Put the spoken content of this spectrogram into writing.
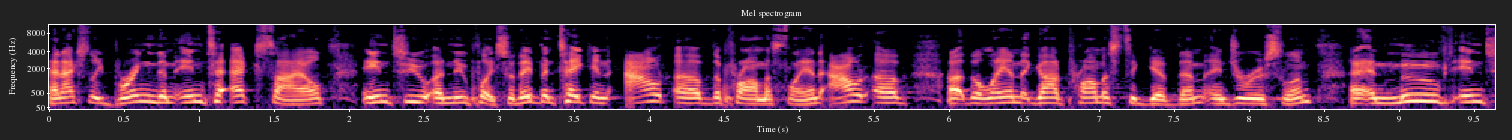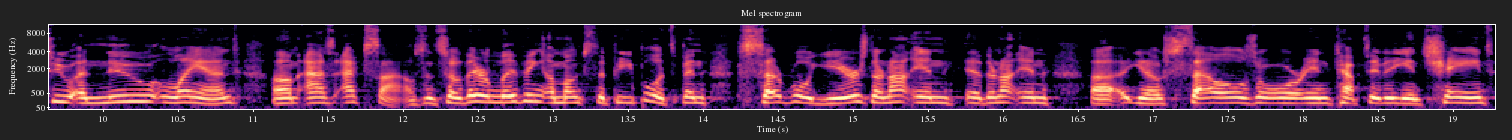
and actually bring them into exile into a new place. So they've been taken out of the promised land, out of uh, the land that God promised to give them in Jerusalem, and moved into a new land um, as exiles. And so they're living amongst the people. It's been several years. They're not in, they're not in uh, you know, cells or in captivity in chains,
